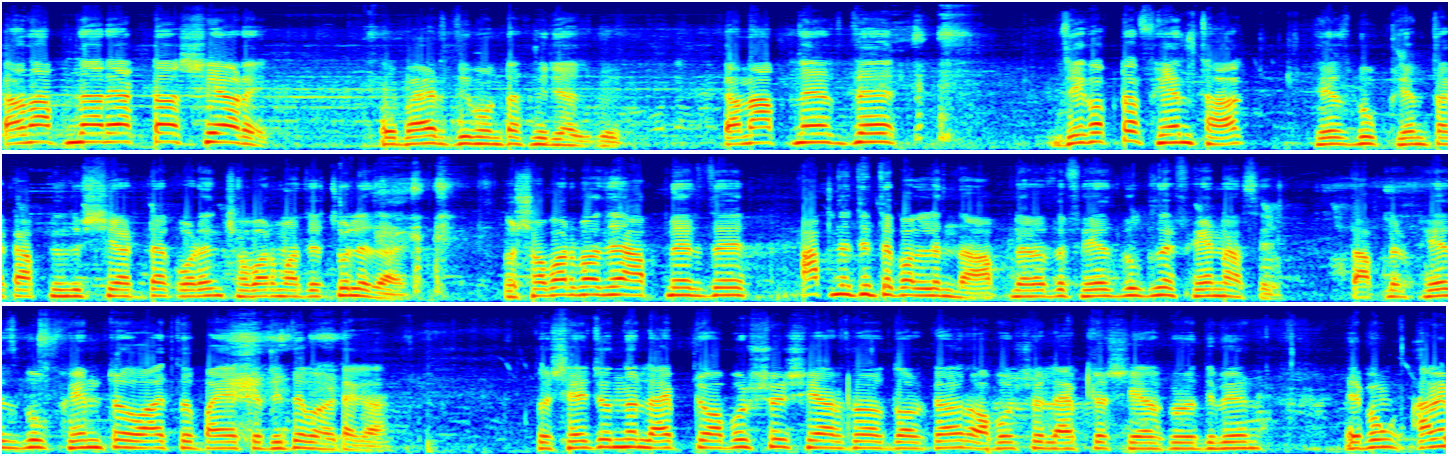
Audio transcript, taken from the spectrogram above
কারণ আপনার একটা শেয়ারে এই ভাইয়ের জীবনটা ফিরে আসবে। কারণ আপনার যে যে কয়েকটা ফ্যান থাক ফেসবুক ফ্যান থাক আপনি যদি শেয়ারটা করেন সবার মাঝে চলে যায়। তো সবার মাঝে আপনার যে আপনি দিতে পারলেন না। আপনার যে ফেসবুক যে ফ্যান আছে তা আপনার ফেসবুক ফ্যানটাও হয়তো ভাইয়াকে দিতে পারে টাকা। তো সেই জন্য লাইভটা অবশ্যই শেয়ার করার দরকার। অবশ্যই লাইভটা শেয়ার করে দিবেন। এবং আমি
